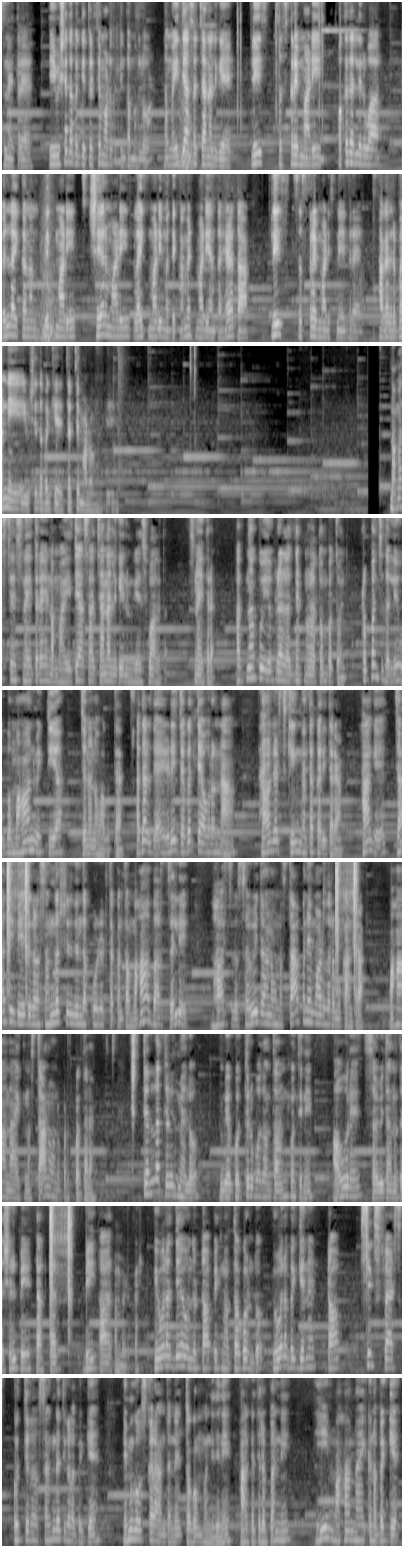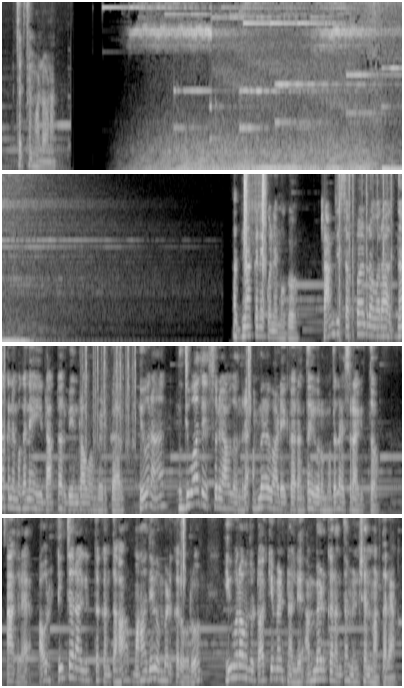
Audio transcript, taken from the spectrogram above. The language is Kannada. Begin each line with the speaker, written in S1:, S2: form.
S1: ಸ್ನೇಹಿತರೆ, ಈ ವಿಷಯದ ಬಗ್ಗೆ ಚರ್ಚೆ ಮಾಡೋದಕ್ಕಿಂತ ಮೊದಲು ನಮ್ಮ ಇತಿಹಾಸ ಚಾನೆಲ್ಗೆ ಪ್ಲೀಸ್ ಸಬ್ಸ್ಕ್ರೈಬ್ ಮಾಡಿ, ಪಕ್ಕದಲ್ಲಿರುವ ಬೆಲ್ ಐಕಾನ್ ಅನ್ನು ಕ್ಲಿಕ್ ಮಾಡಿ, ಶೇರ್ ಮಾಡಿ, ಲೈಕ್ ಮಾಡಿ ಮತ್ತೆ ಕಮೆಂಟ್ ಮಾಡಿ ಅಂತ ಹೇಳ್ತಾ ಪ್ಲೀಸ್ ಸಬ್ಸ್ಕ್ರೈಬ್ ಮಾಡಿ ಸ್ನೇಹಿತರೆ. ಹಾಗಾದ್ರೆ ಬನ್ನಿ ಈ ವಿಷಯದ ಬಗ್ಗೆ ಚರ್ಚೆ ಮಾಡೋಣ. ನಮಸ್ತೆ ಸ್ನೇಹಿತರೆ, ನಮ್ಮ ಇತಿಹಾಸ ಚಾನಲ್ಗೆ ನಿಮಗೆ ಸ್ವಾಗತ. ಸ್ನೇಹಿತರೆ ಹದಿನಾಲ್ಕು ಏಪ್ರಿಲ್ ಹದಿನೆಂಟುನೂರ ತೊಂಬತ್ತೊಂದು. ಪ್ರಪಂಚದಲ್ಲಿ ಒಬ್ಬ ಮಹಾನ್ ವ್ಯಕ್ತಿಯ ಜನನವಾಗುತ್ತೆ. ಅದಲ್ಲದೆ ಇಡೀ ಜಗತ್ತೇ ಅವರನ್ನ ನಾಲೆಡ್ಜ್ ಕಿಂಗ್ ಅಂತ ಕರೀತಾರೆ. ಹಾಗೆ ಜಾತಿ ಭೇದಗಳ ಸಂಘರ್ಷದಿಂದ ಕೂಡಿರ್ತಕ್ಕಂಥ ಮಹಾಭಾರತದಲ್ಲಿ ಭಾರತದ ಸಂವಿಧಾನವನ್ನು ಸ್ಥಾಪನೆ ಮಾಡುವುದರ ಮುಖಾಂತರ ಮಹಾನಾಯಕನ ಸ್ಥಾನವನ್ನು ಪಡೆದುಕೊಳ್ತಾರೆ. ಇಷ್ಟೆಲ್ಲ ತಿಳಿದ ಮೇಲೂ ನಿಮಗೆ ಗೊತ್ತಿರ್ಬೋದು ಅಂತ ಅನ್ಕೊಂತೀನಿ. ಅವರೇ ಸಂವಿಧಾನದ ಶಿಲ್ಪಿ ಡಾಕ್ಟರ್ ಬಿ ಆರ್ ಅಂಬೇಡ್ಕರ್. ಇವರದ್ದೇ ಒಂದು ಟಾಪಿಕ್ನ ತಗೊಂಡು ಇವರ ಬಗ್ಗೆನೇ ಟಾಪ್ ಸಿಕ್ಸ್ ಫ್ಯಾಟ್ಸ್ ಗೊತ್ತಿರೋ ಸಂಗತಿಗಳ ಬಗ್ಗೆ ನಿಮಗೋಸ್ಕರ ಅಂತಾನೆ ತಗೊಂಡ್ ಬಂದಿದ್ದೀನಿ ಹಾಗಾದ್ರೆ ಬನ್ನಿ, ಈ ಮಹಾನ್ ನಾಯಕನ ಬಗ್ಗೆ ಚರ್ಚೆ ಮಾಡೋಣ. ಹದಿನಾಲ್ಕನೇ ಕೊನೆ ಮಗು. ರಾಮ್ಜಿ ಸಪ್ಪಾಳ್ರವರ ರವರ ಹದ್ನಾಲ್ಕನೇ ಮಗನೇ ಈ ಡಾಕ್ಟರ್ ಭೀಮ್ರಾವ್ ಅಂಬೇಡ್ಕರ್. ಇವರ ನಿಜವಾದ ಹೆಸರು ಯಾವುದು ಅಂದ್ರೆ ಅಂಬೇವಾಡೇಕರ್ ಅಂತ ಇವರ ಮೊದಲ ಹೆಸರಾಗಿತ್ತು. ಆದ್ರೆ ಅವ್ರ ಟೀಚರ್ ಆಗಿರ್ತಕ್ಕಂತಹ ಮಹಾದೇವ್ ಅಂಬೇಡ್ಕರ್ ಅವರು ಇವರ ಒಂದು ಡಾಕ್ಯುಮೆಂಟ್ನಲ್ಲಿ ಅಂಬೇಡ್ಕರ್ ಅಂತ ಮೆನ್ಷನ್ ಮಾಡ್ತಾರೆ.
